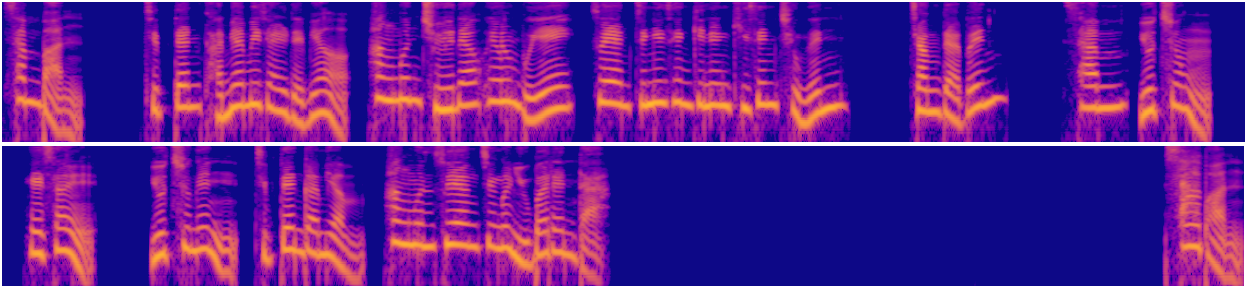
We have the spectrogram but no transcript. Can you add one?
3번 집단 감염이 잘 되며 항문 주위나 회음부에 소양증이 생기는 기생충은 정답은 3. 요충 해설 요충은 집단 감염, 항문 쇠양증을 유발한다. 4번.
